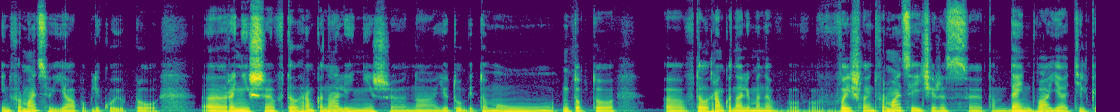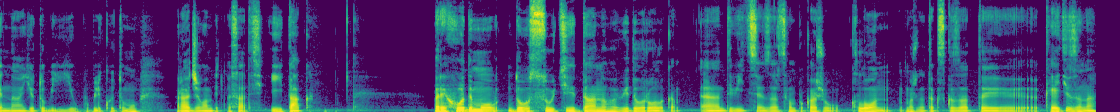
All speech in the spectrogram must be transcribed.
інформацію я публікую про е, раніше в телеграм-каналі, ніж е, на Ютубі. Тому, ну, тобто, е, в телеграм-каналі в мене вийшла інформація, і через там, день-два я тільки на Ютубі її опублікую, тому раджу вам підписатися. І так, переходимо до суті даного відеоролика. Е, Дивіться, зараз вам покажу клон, можна так сказати, Кетізена,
